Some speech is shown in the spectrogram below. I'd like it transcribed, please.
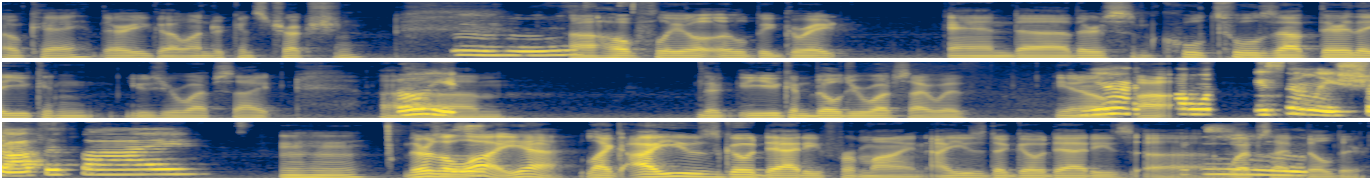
Okay, there you go. Under construction. hmm Uh, hopefully, it'll, it'll be great. And uh, there's some cool tools out there that you can use your website. Oh, yeah. Um, that you can build your website with. You know. yeah, Uh, I recently Shopify. Mm-hmm. There's a Mm. lot, yeah. Like I use GoDaddy for mine. I use the GoDaddy's uh, website Mm. builder,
